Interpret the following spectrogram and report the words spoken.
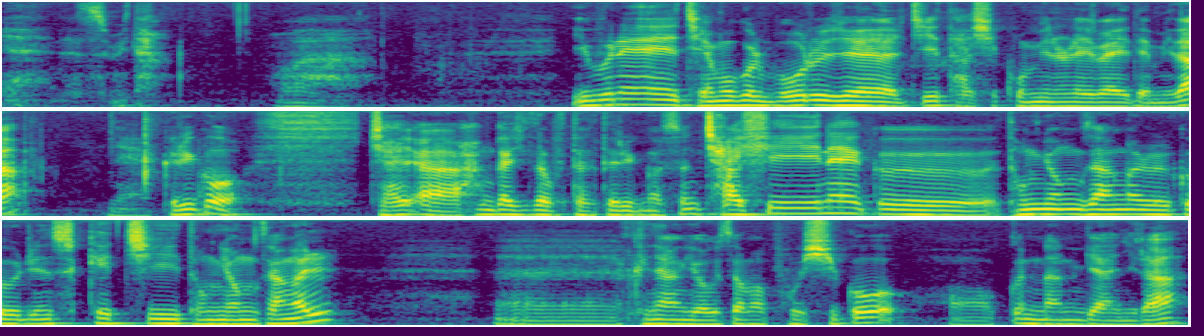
예, 됐습니다. 와. 이분의 제목을 줘야 할지 다시 고민을 해봐야 됩니다. 네, 그리고 자, 아, 한 가지 더 부탁드린 것은 자신의 그 동영상을 그린 스케치 동영상을 에, 그냥 여기서만 보시고 어, 끝나는 게 아니라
